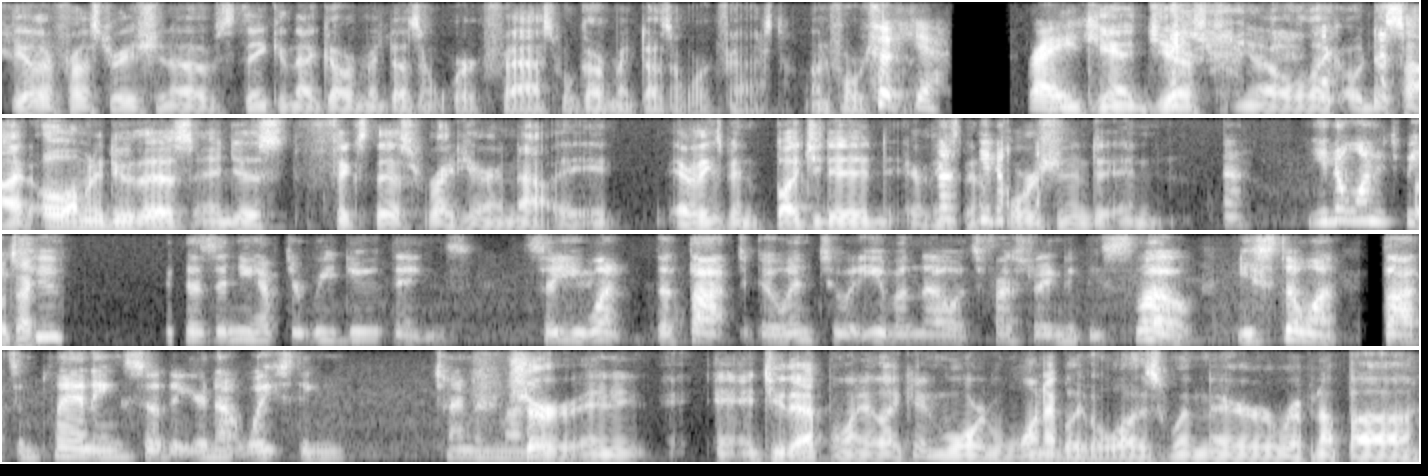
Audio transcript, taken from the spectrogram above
The other frustration of thinking that government doesn't work fast. Well, government doesn't work fast, unfortunately. yeah. Right. You can't just, you know, like oh decide, oh I'm going to do this and just fix this right here and now. It- everything's been budgeted, everything's been apportioned, and You don't want it to be too because then you have to redo things. So you want the thought to go into it, even though it's frustrating to be slow. You still want thoughts and planning so that you're not wasting time and money. Sure, and, and to that point, like in Ward One, I believe it was when they're ripping up uh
